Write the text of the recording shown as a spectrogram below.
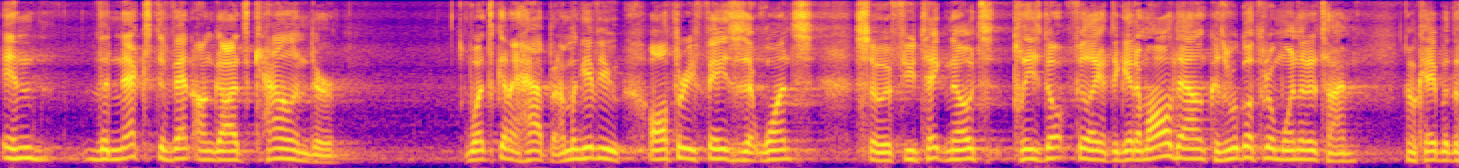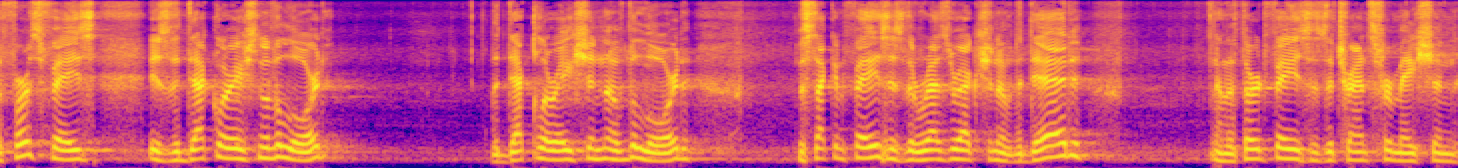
in the next event on God's calendar, what's going to happen. I'm going to give you all three phases at once. So if you take notes, please don't feel like you have to get them all down because we'll go through them one at a time. Okay, but the first phase is the declaration of the Lord. The declaration of the Lord. The second phase is the resurrection of the dead. And the third phase is the transformation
